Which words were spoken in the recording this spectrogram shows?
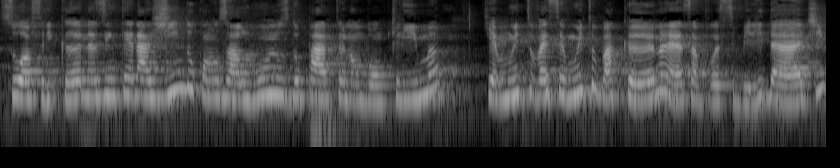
sul-africanas, interagindo com os alunos do Partenon Bom Clima, que é muito, vai ser muito bacana essa possibilidade.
